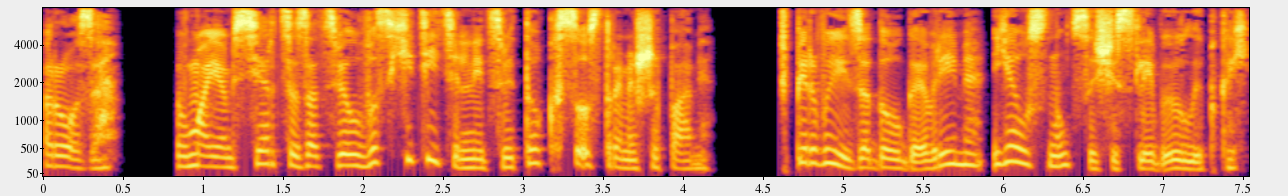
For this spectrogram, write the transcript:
Роза. В моем сердце зацвел восхитительный цветок с острыми шипами. Впервые за долгое время я уснул со счастливой улыбкой.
